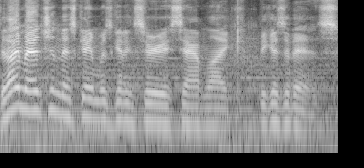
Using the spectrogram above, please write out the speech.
Did I mention this game was getting serious, Sam? Like, because it is.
